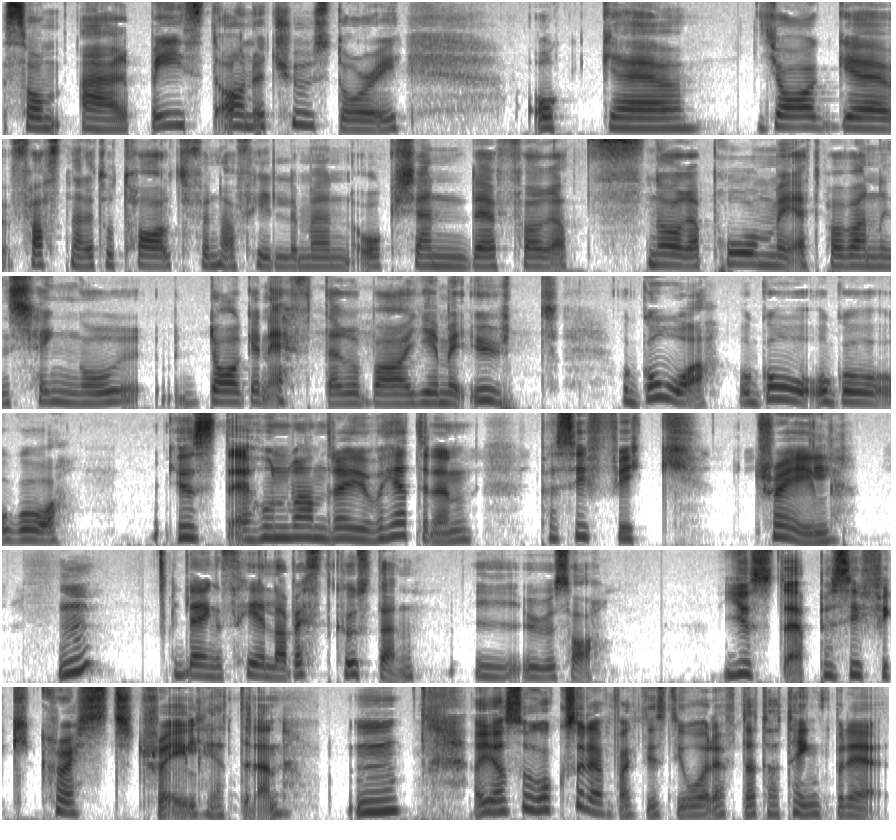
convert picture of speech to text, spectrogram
som är based on a true story. Och eh, jag fastnade totalt för den här filmen och kände för att snöra på mig ett par vandringskängor dagen efter och bara ge mig ut och gå och gå och gå och gå. Just det, hon vandrar ju, vad heter den? Pacific Trail. Mm, längs hela västkusten i USA. Just det, Pacific Crest Trail heter den. Mm. Jag såg också den faktiskt i år efter att ha tänkt på det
